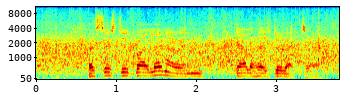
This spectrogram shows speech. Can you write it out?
assisted by Len Owen, Gallagher's Director.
